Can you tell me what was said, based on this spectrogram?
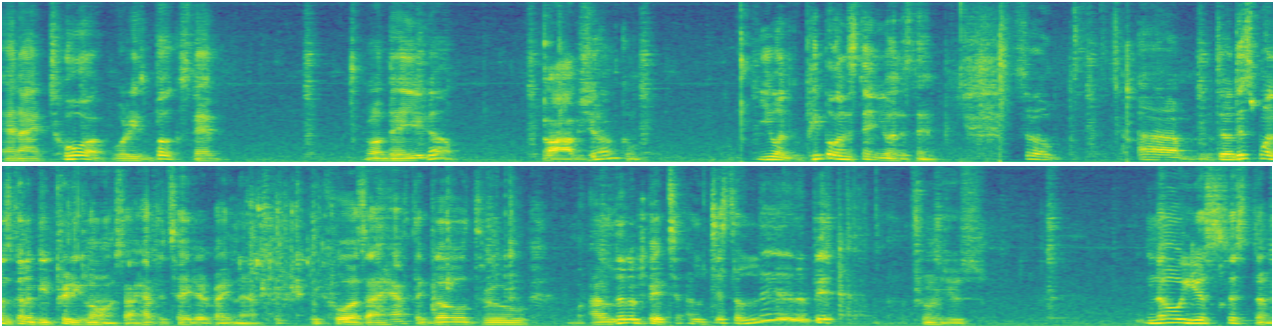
and I tour with these books, then, well, there you go. Bob's your uncle. You People understand, you understand. So, um, so this one is going to be pretty long, so I have to tell you that right now. Because I have to go through a little bit, just a little bit prune juice. Know your system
